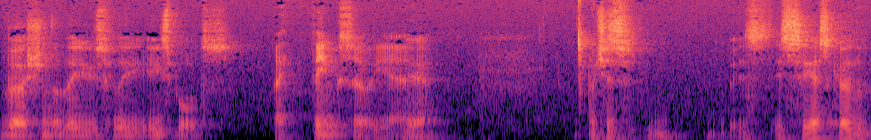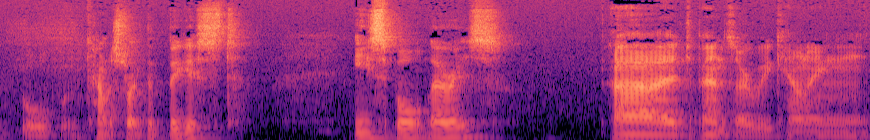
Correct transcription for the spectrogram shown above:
version that they use for the esports? I think so. Yeah. Yeah. Which is is, is CS:GO the, or Counter Strike the biggest esport there is? Uh, it depends. Are we counting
